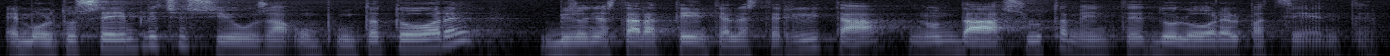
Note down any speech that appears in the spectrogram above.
È molto semplice, si usa un puntatore, bisogna stare attenti alla sterilità, non dà assolutamente dolore al paziente.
